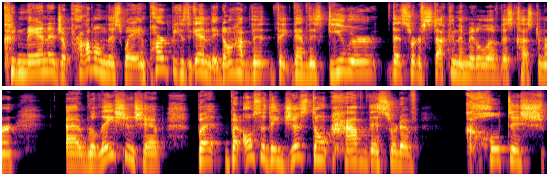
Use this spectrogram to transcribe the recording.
could manage a problem this way in part because again they don't have the they have this dealer that's sort of stuck in the middle of this customer uh, relationship, but but also they just don't have this sort of cultish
